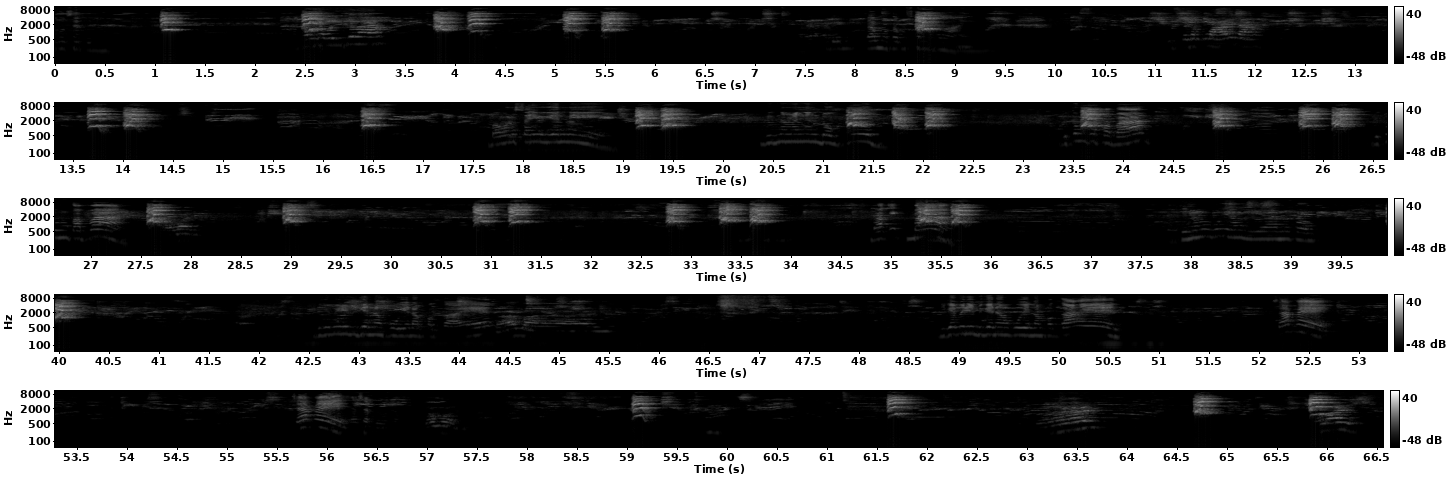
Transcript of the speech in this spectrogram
mo. Ikaw na ulit ha. Kamu, tapos ka na kumain. Gusto na kumain ha. Bawal sa'yo yan eh. Hindi naman yung dog food. Gutom ka pa ba? Gutom ka pa. Bawal. Tinan mo kuya, ano ko. Hindi ka binibigyan ng kuya ng pagkain? Bawal. Hindi ka binibigyan ng kuya ng pagkain. Sake! Sake! Sasabi mo na. Bawal. Bawal. Bawal.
